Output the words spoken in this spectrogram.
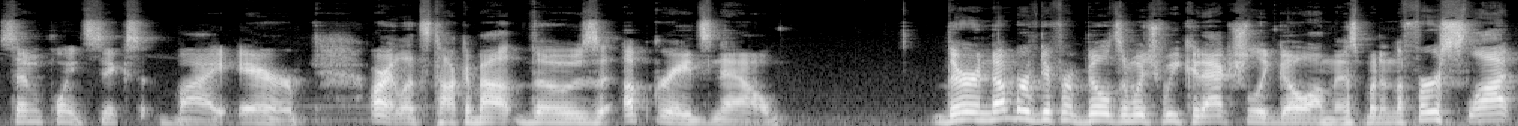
7.6 by air. All right, let's talk about those upgrades now. There are a number of different builds in which we could actually go on this, but in the first slot,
